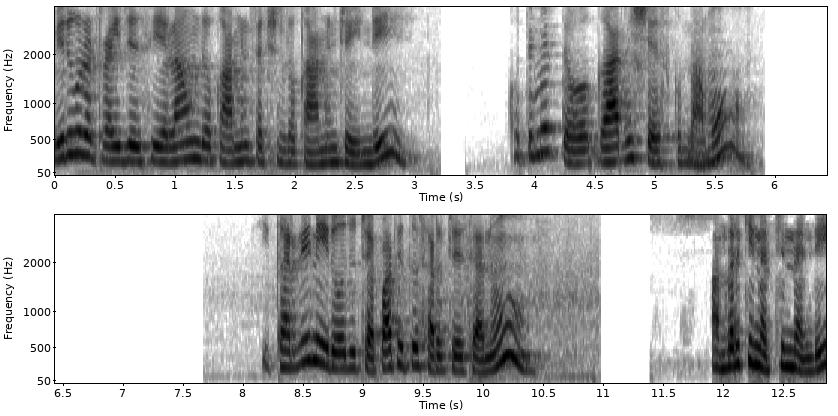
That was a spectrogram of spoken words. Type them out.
మీరు కూడా ట్రై చేసి ఎలా ఉందో కామెంట్ సెక్షన్లో కామెంట్ చేయండి. కొత్తిమీరతో గార్నిష్ చేసుకుందాము. ఈ కర్రీని ఈరోజు చపాతీతో సర్వ్ చేశాను. అందరికీ నచ్చిందండి.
